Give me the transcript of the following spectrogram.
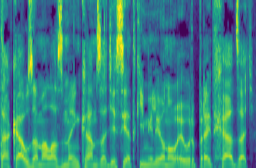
Tá kauza mala zmenkám za desiatky miliónov eur predchádzať.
